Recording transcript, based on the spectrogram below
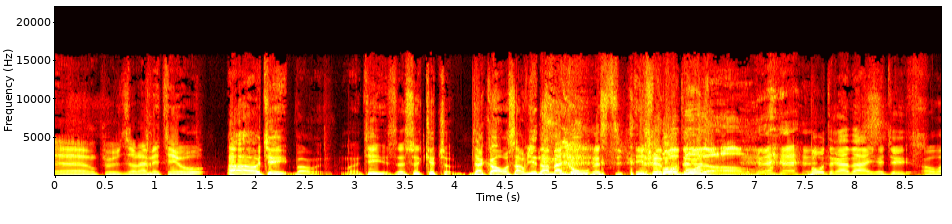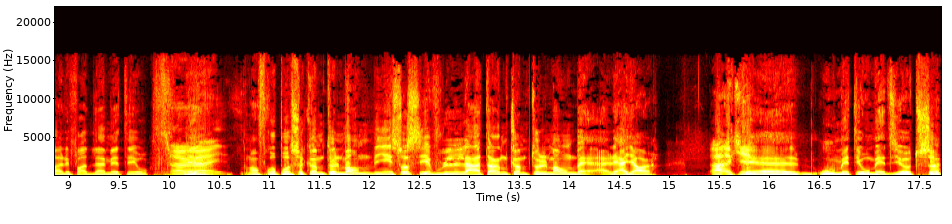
Euh, on peut dire la météo. Ah, OK. Bon, OK, ça, c'est chose. D'accord, ça revient dans ma cour. fait pas Bon beau dehors. Bon travail, OK. On va aller faire de la météo. All right. On fera pas ça comme tout le monde. Bien sûr, si vous voulez l'entendre comme tout le monde, ben allez ailleurs. Ah, ok. Que, euh, ou Météo Média, tout ça.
